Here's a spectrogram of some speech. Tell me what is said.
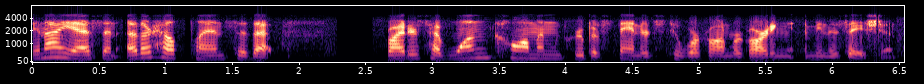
NIS, and other health plans so that providers have one common group of standards to work on regarding immunizations.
